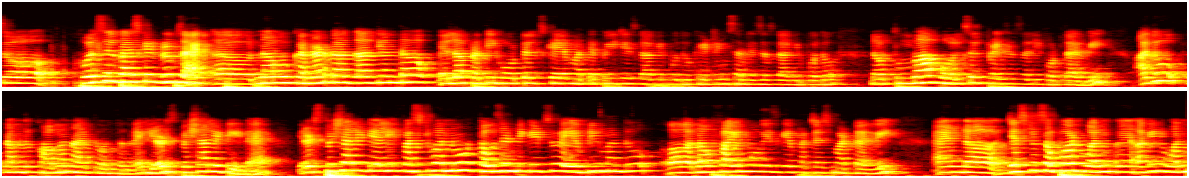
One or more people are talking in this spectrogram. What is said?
so wholesale basket groups ನಾವು ಕರ್ನಾಟಕದಾದ್ಯಂತ ಎಲ್ಲ ಪ್ರತಿ ಹೋಟೆಲ್ಸ್ಗೆ ಮತ್ತೆ ಪಿ ಜಿಸ್ಗಾಗಿರ್ಬೋದು ಕೇಟ್ರಿಂಗ್ ಸರ್ವಿಸಸ್ಗಾಗಿರ್ಬೋದು ನಾವು ತುಂಬಾ ಹೋಲ್ಸೇಲ್ ಪ್ರೈಸಸ್ ಅಲ್ಲಿ ಕೊಡ್ತಾ ಇದ್ವಿ. ಅದು ನಮ್ದು ಕಾಮನ್ ಆಯ್ತು ಅಂತಂದ್ರೆ ಎರಡು ಸ್ಪೆಷಾಲಿಟಿ ಇದೆ. ಎರಡು ಸ್ಪೆಷಾಲಿಟಿಯಲ್ಲಿ first one thousand tickets every month ನಾವು ಫೈವ್ ಮೂವೀಸ್ಗೆ ಪರ್ಚೇಸ್ ಮಾಡ್ತಾ ಇದ್ವಿ. And just support one again one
